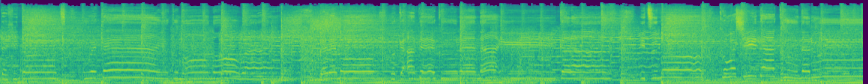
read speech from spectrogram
た一つ増えてゆくものは誰も分かってくれないからいつも壊したくなる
